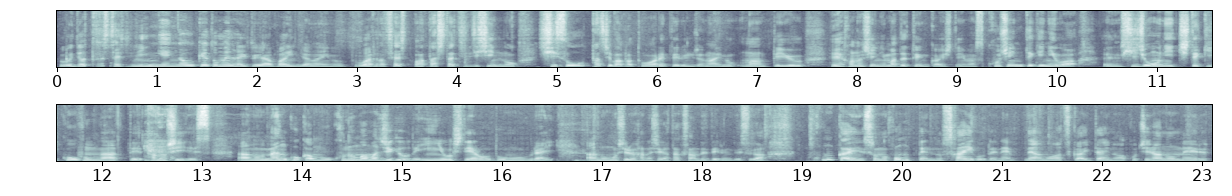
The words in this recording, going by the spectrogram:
私たち人間が受け止めないとやばいんじゃないの？私私たち自身の思想、立場が問われてるんじゃないの？なんていう、えー、話にまで展開しています。個人的には、えー、非常に知的興奮があって楽しいです。あの、何個かもうこのまま授業で引用してやろうと思うぐらい、あの、面白い話がたくさん出てるんですが、今回その本編の最後でね、あの、扱いたいのはこちらのメール、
